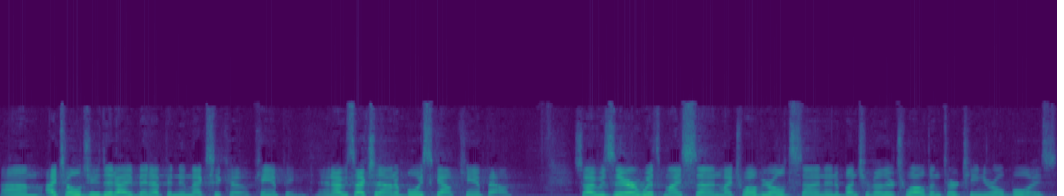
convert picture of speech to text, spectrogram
Um, I told you that I had been up in New Mexico camping, and I was actually on a Boy Scout campout. So I was there with my son, my 12 year old son, and a bunch of other 12 and 13 year old boys.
